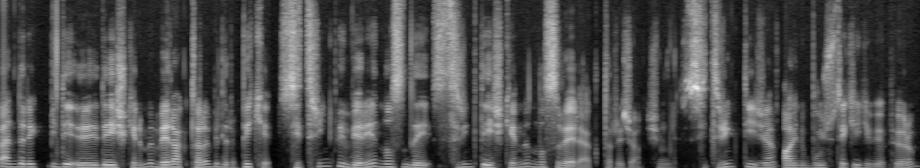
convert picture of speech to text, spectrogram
ben direkt bir de, e, değişkenime veri aktarabilirim. Peki string bir veriye nasıl de, string değişkenine nasıl veri aktaracağım? Şimdi string diyeceğim. Aynı bu üstteki gibi yapıyorum.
